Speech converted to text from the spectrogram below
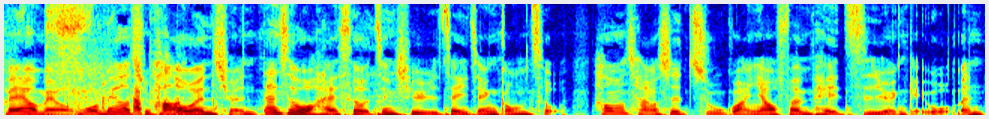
没有没有，我没有去泡泡温泉，但是我还是有进去这一间工作。通常是主管要分配资源给我们，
